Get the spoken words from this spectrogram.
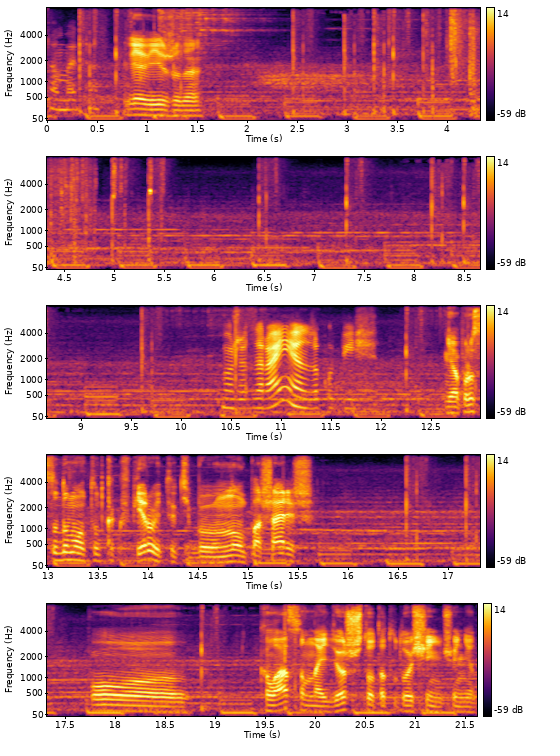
Там это... Я вижу, да. Может, заранее закупись? Я просто думал, тут как в первой, ты типа, ну, пошаришь по классам, найдешь что-то, тут вообще ничего нет.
